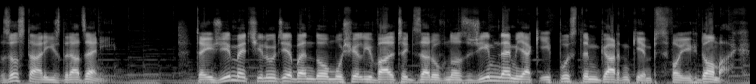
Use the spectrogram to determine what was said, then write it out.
zostali zdradzeni. Tej zimy ci ludzie będą musieli walczyć zarówno z zimnem, jak i pustym garnkiem w swoich domach.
